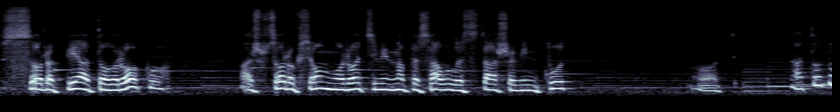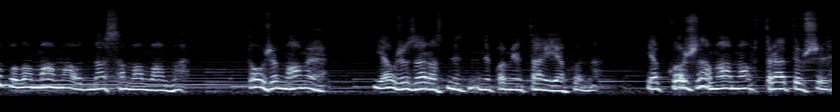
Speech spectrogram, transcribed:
З 45-го року, аж в 47-му році він написав листа, що він тут. От. А тут була мама, одна сама мама. То вже мами, я вже зараз не, не пам'ятаю, як вона. Як кожна мама, втративши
